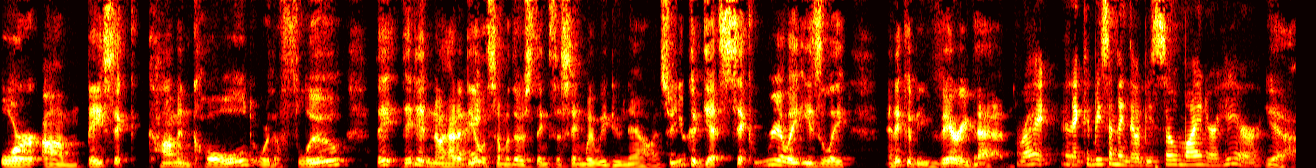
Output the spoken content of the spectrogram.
or um, basic common cold or the flu. They they didn't know how to deal with some of those things the same way we do now, and so you could get sick really easily. And it could be very bad. Right. And it could be something that would be so minor here. Yeah.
